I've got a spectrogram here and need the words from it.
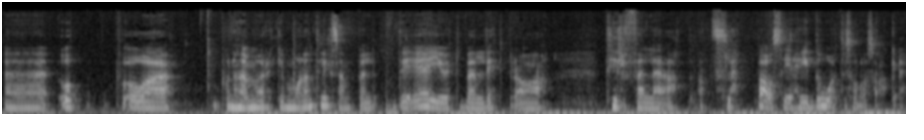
Eh, och på, på den här mörkermålen till exempel, det är ju ett väldigt bra tillfälle att, att släppa och säga hejdå till sådana saker.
